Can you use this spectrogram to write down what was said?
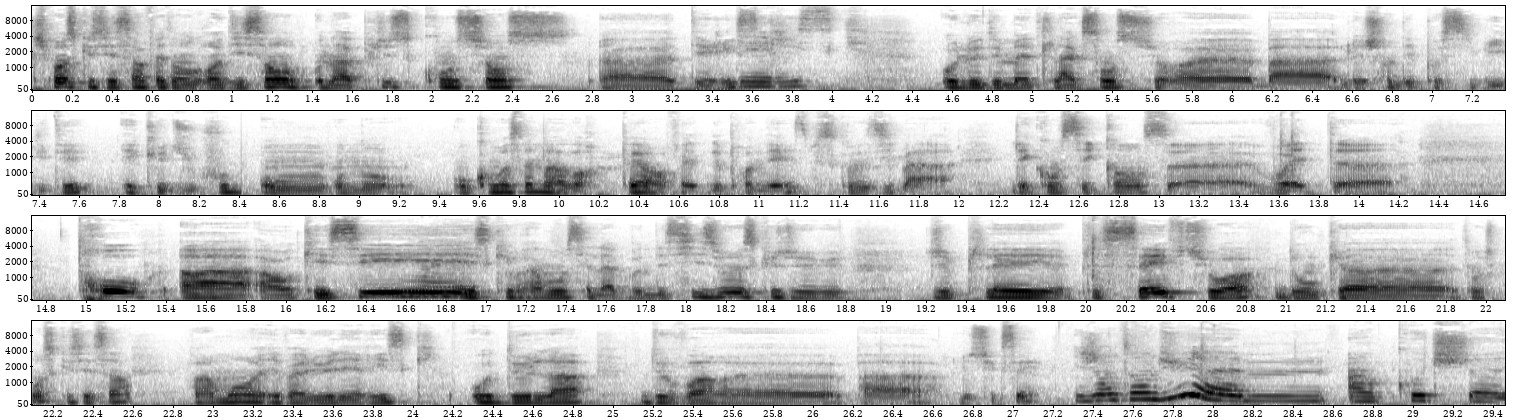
je pense que c'est ça en fait, en grandissant, on a plus conscience euh, des risques. Des risques. au lieu de mettre l'accent sur bah, le champ des possibilités et que du coup on, on, en- on commence même à avoir peur en fait de prendre des risques parce qu'on se dit bah les conséquences vont être trop à, à encaisser. Ouais. est-ce que vraiment c'est la bonne décision? Est-ce que je je play plus safe tu vois? Donc euh, donc je pense que c'est ça. Vraiment évaluer les risques au-delà de voir euh, bah, le succès J'ai entendu euh, un coach euh,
